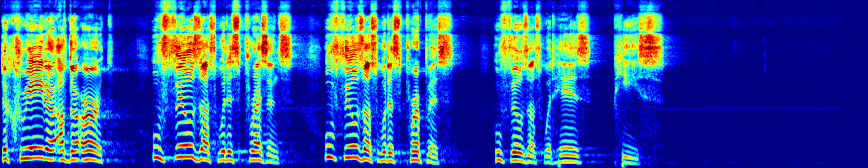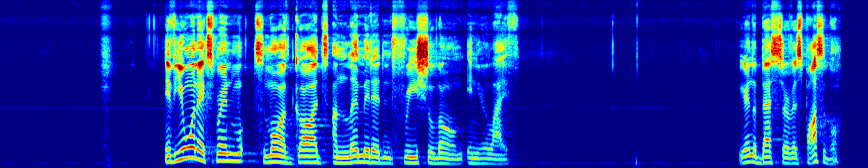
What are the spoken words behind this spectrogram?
the creator of the earth, who fills us with his presence, who fills us with his purpose, who fills us with his peace. If you want to experience more of God's unlimited and free shalom in your life, you're in the best service possible.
